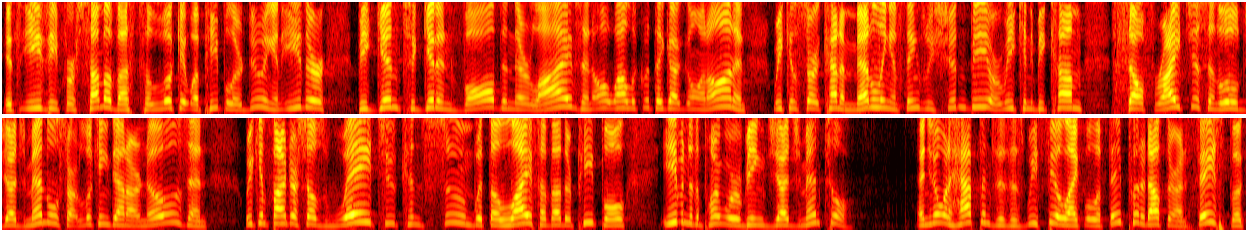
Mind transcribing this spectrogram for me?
it's easy for some of us to look at what people are doing and either begin to get involved in their lives and, oh, wow, look what they got going on. And we can start kind of meddling in things we shouldn't be, or we can become self righteous and a little judgmental, start looking down our nose, and we can find ourselves way too consumed with the life of other people, even to the point where we're being judgmental. And you know what happens is, is we feel like, well, if they put it out there on Facebook,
